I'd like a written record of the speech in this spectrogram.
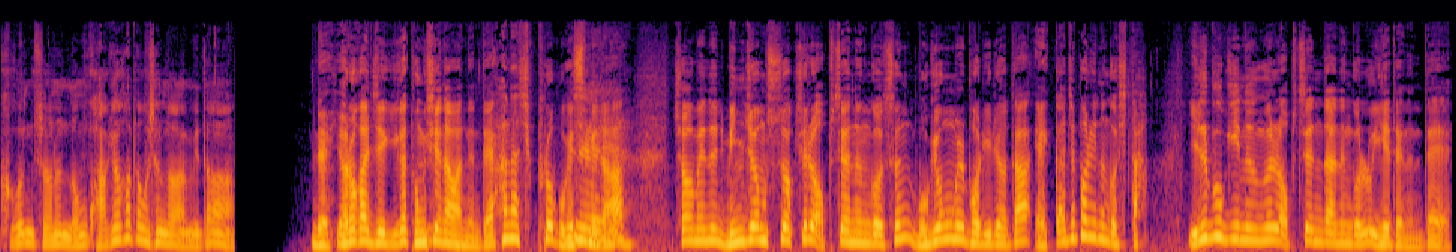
그건 저는 너무 과격하다고 생각합니다. 네, 여러 가지 얘기가 동시에 나왔는데 하나씩 풀어보겠습니다. 예. 처음에는 민정수석실을 없애는 것은 목욕물 버리려다 애까지 버리는 것이다. 일부 기능을 없앤다는 걸로 이해되는데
